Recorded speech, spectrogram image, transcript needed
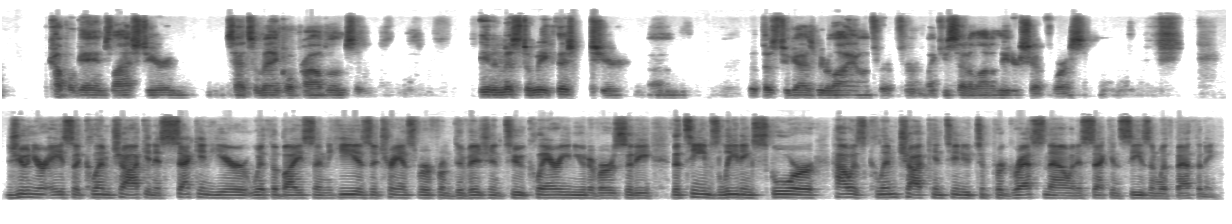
a couple games last year, and he's had some ankle problems. And even missed a week this year. Um, but those two guys we rely on for, for, like you said, a lot of leadership for us. Junior Asa Klimchak in his second year with the Bison. He is a transfer from Division Two Clarion University, the team's leading scorer. How has Klimchak continued to progress now in his second season with Bethany?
